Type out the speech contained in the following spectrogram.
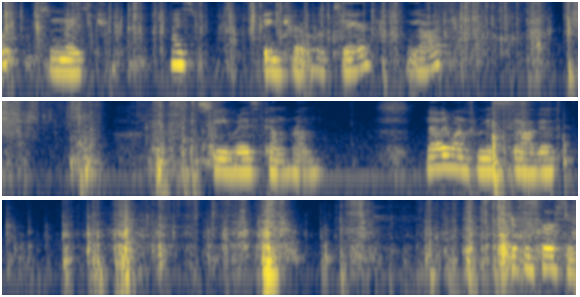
Some nice, nice big trail hooks there. We got. Let's see where this come from. Another one from Mississauga. Different person.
